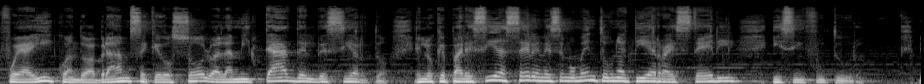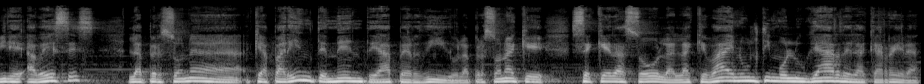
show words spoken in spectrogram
Fue ahí cuando Abraham se quedó solo a la mitad del desierto, en lo que parecía ser en ese momento una tierra estéril y sin futuro. Mire, a veces la persona que aparentemente ha perdido, la persona que se queda sola, la que va en último lugar de la carrera,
